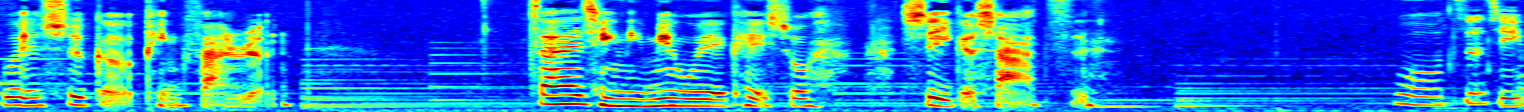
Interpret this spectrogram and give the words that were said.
我也是个平凡人，在爱情里面，我也可以说是一个傻子。我自己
